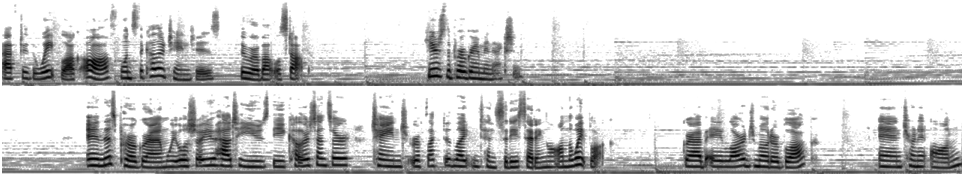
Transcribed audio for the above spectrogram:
after the wait block off, once the color changes, the robot will stop. Here's the program in action. In this program, we will show you how to use the color sensor change reflected light intensity setting on the wait block. Grab a large motor block and turn it on.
